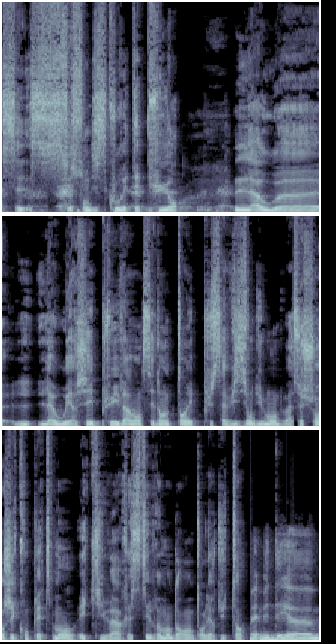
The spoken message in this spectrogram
son discours était pur. Là où, euh, là où Hergé, plus il va avancer dans le temps et plus sa vision du monde va se changer complètement et qui va rester vraiment dans, dans l'air du temps. Mais, mais dès, euh,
